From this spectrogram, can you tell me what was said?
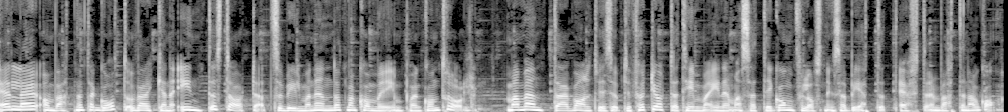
Eller om vattnet har gått och verkarna inte startat så vill man ändå att man kommer in på en kontroll. Man väntar vanligtvis upp till 48 timmar innan man sätter igång förlossningsarbetet efter en vattenavgång.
